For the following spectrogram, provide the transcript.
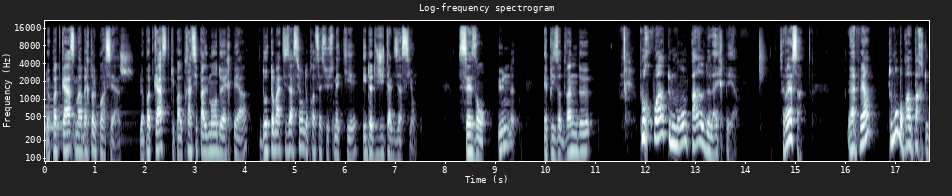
Le podcast marbertol.ch, le podcast qui parle principalement de RPA, d'automatisation de processus métier et de digitalisation. Saison 1, épisode 22. Pourquoi tout le monde parle de la RPA C'est vrai ça. La RPA, tout le monde en parle partout.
